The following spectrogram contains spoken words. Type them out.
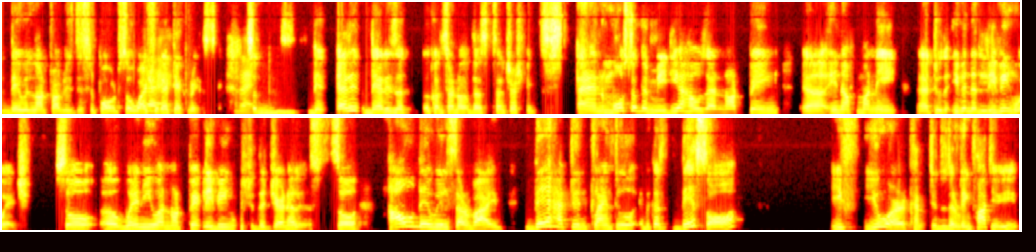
they will not publish this report. So why right. should I take risk? Right. So there is there is a, a, concern of the censorship, and most of the media houses are not paying uh, enough money uh, to the even the living wage. So uh, when you are not paying living wage to the journalists, so how they will survive? They had to incline to because they saw if you are connected to the ruling party,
